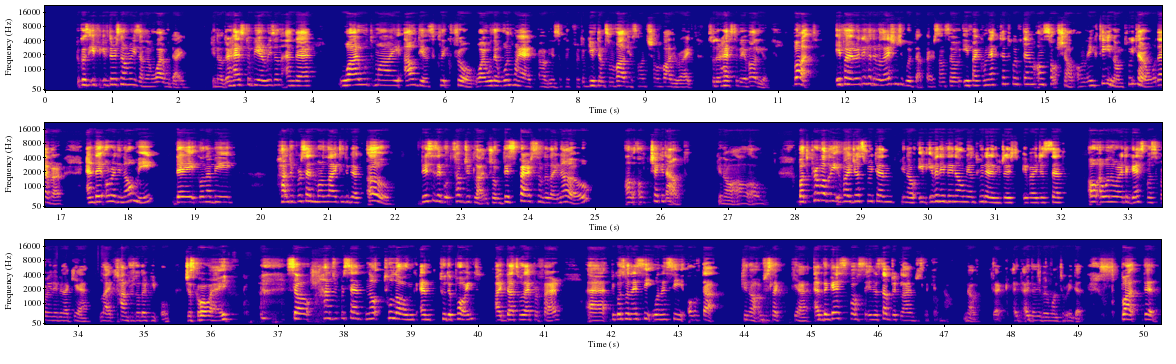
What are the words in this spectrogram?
Because if, if there's no reason, then why would I? You know, there has to be a reason and uh, why would my audience click through? Why would I want my audience to click through? To give them some value, some additional value, right? So there has to be a value. But if I already had a relationship with that person, so if I connected with them on social, on LinkedIn, on Twitter, or whatever, and they already know me, they're gonna be 100% more likely to be like, oh, this is a good subject line from this person that I know. I'll, I'll check it out. You know, I'll, I'll, but probably if I just written, you know, if, even if they know me on Twitter, and if, just, if I just said, oh, I want to write a guest post for you, they'd be like, yeah, like hundred other people, just go away. so 100% not too long and to the point. I, that's what I prefer. Uh, because when I see when I see all of that, you know, I'm just like, yeah. And the guest post in the subject line, I'm just like, no, no, like, I, I don't even want to read it. But the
